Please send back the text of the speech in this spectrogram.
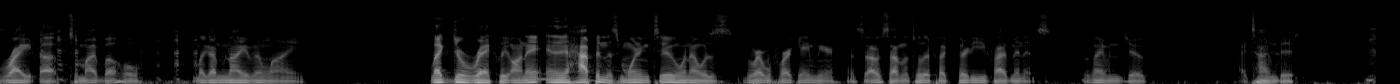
right up to my butthole like i'm not even lying like directly on it and it happened this morning too when i was right before i came here. That's, i was sat on the toilet for like 35 minutes. That's not even a joke. I timed it.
